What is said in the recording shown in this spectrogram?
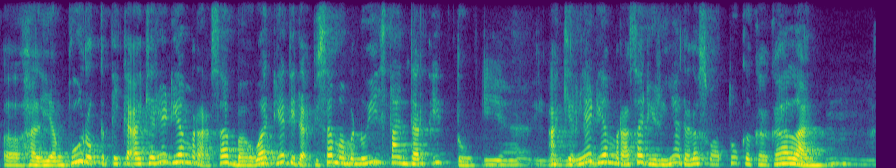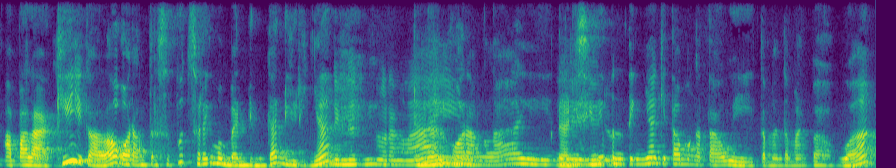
eh, hal yang buruk ketika akhirnya dia merasa bahwa dia tidak bisa memenuhi standar itu. Iya, iya. Akhirnya dia merasa dirinya adalah suatu kegagalan. Hmm. Apalagi kalau orang tersebut sering membandingkan dirinya dengan orang lain. dengan orang lain. Nah, Iya, di iya, sini Dok. pentingnya kita mengetahui teman-teman bahwa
